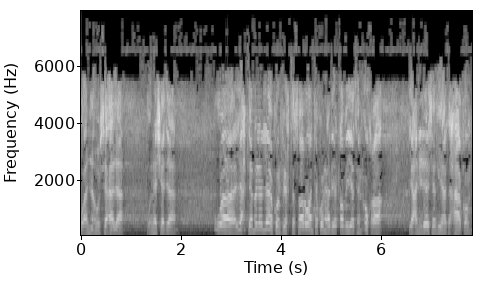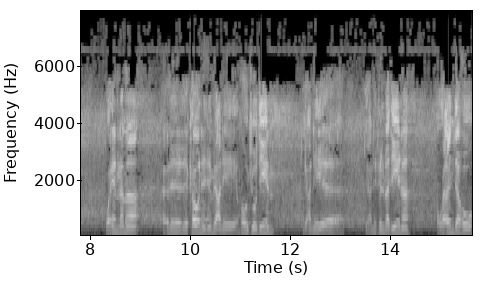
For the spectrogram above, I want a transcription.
وأنه سأل ونشد. ويحتمل أن لا يكون في اختصار وأن تكون هذه قضية أخرى. يعني ليس فيها تحاكم وإنما لكونهم يعني موجودين يعني يعني في المدينة وعنده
